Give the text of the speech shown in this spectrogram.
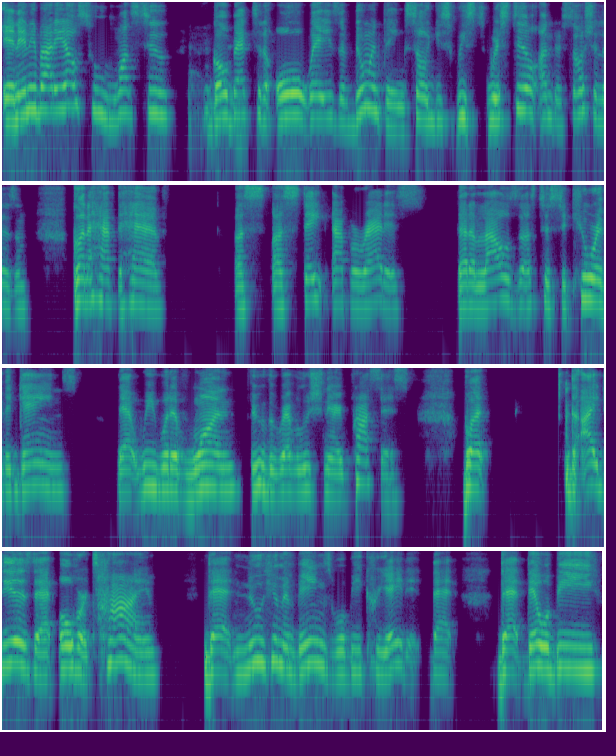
and anybody else who wants to go back to the old ways of doing things. So you, we we're still under socialism, gonna have to have a, a state apparatus that allows us to secure the gains that we would have won through the revolutionary process. But the idea is that over time, that new human beings will be created, that that there will be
